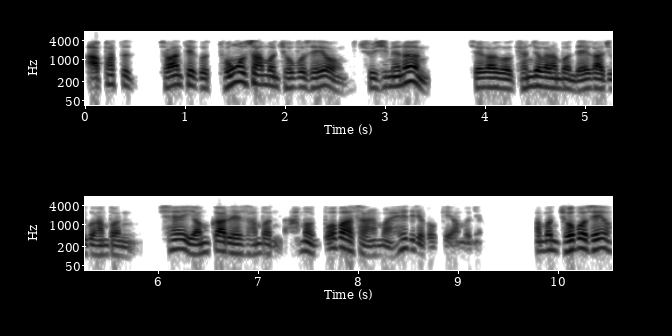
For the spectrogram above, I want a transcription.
아파트 저한테 그 동호수 한번 줘보세요. 주시면은 제가 그 견적을 한번 내 가지고 한번 최염가로 해서 한번 한번 뽑아서 한번 해드려 볼게요. 한번요. 한번 줘보세요.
